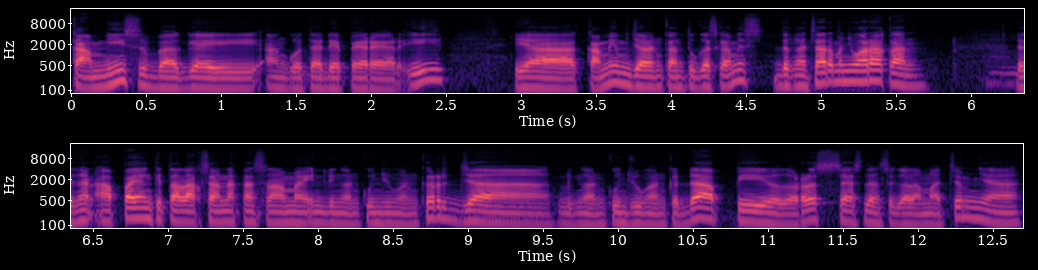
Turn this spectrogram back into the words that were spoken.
kami sebagai anggota DPR RI ya kami menjalankan tugas kami dengan cara menyuarakan dengan apa yang kita laksanakan selama ini dengan kunjungan kerja, dengan kunjungan ke dapil, reses dan segala macamnya.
